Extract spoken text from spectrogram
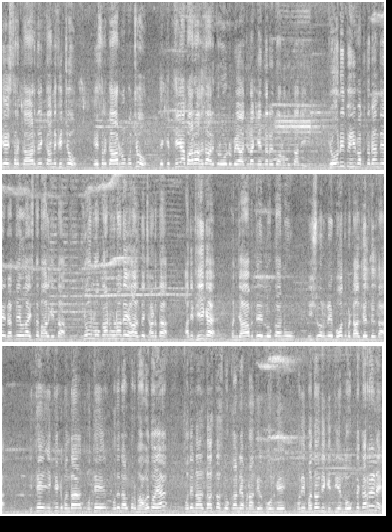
ਕਿ ਸਰਕਾਰ ਦੇ ਕੰਨ ਖਿੱਚੋ, ਇਹ ਸਰਕਾਰ ਨੂੰ ਪੁੱਛੋ ਕਿ ਕਿੱਥੇ ਆ 12000 ਕਰੋੜ ਰੁਪਇਆ ਜਿਹੜਾ ਕੇਂਦਰ ਨੇ ਤੁਹਾਨੂੰ ਦਿੱਤਾ ਸੀ ਕਿਉਂ ਨਹੀਂ ਤੁਸੀਂ ਵਕਤ ਰਹਿੰਦੇ ਰੱਤੇ ਉਹਦਾ ਇਸਤੇਮਾਲ ਕੀਤਾ? ਕਿਉਂ ਲੋਕਾਂ ਨੂੰ ਉਹਨਾਂ ਦੇ ਹਾਲ ਤੇ ਛੱਡਤਾ? ਅੱਜ ਠੀਕ ਹੈ, ਪੰਜਾਬ ਦੇ ਲੋਕਾਂ ਨੂੰ ਈਸ਼ਵਰ ਨੇ ਬਹੁਤ ਵੱਡਾ ਦਿਲ ਦਿੱਤਾ। ਇੱਥੇ ਇੱਕ ਇੱਕ ਬੰਦਾ ਉੱਥੇ ਉਹਦੇ ਨਾਲ ਪ੍ਰਭਾਵਿਤ ਹੋਇਆ, ਉਹਦੇ ਨਾਲ 10-10 ਲੋਕਾਂ ਨੇ ਆਪਣਾ ਦਿਲ ਖੋਲ ਕੇ ਉਹਦੀ ਮਦਦ ਵੀ ਕੀਤੀ ਹੈ। ਲੋਕ ਤੇ ਕਰ ਰਹੇ ਨੇ,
